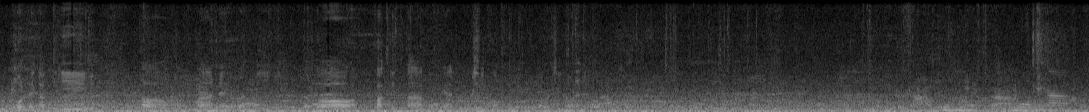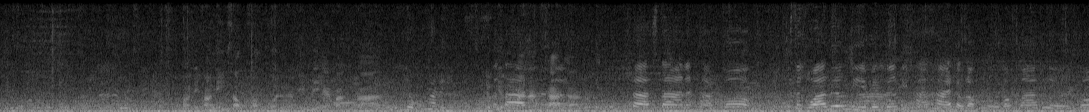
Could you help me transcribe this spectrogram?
ทุกคนเลยครับที่เอ่อมาในวันนี้ แล้วก็ฝากติดตามผลงานทุกชิ้นของออริจินอลนะครับรวมงาน ตอนนี้ตอนนี้สองสองคนอันนี้เป็นยังไงบ้างคะเดี๋ยวขึ้นมาเลยเดี๋ยวเดี๋ยวมานั่งค่ะค่ะค่ะสตาร์นะคะก็รู้สึกว่าเรื่องนี้เป็นเรื่องที่ท้าทายสำหรับหนูมากๆเลย ก็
